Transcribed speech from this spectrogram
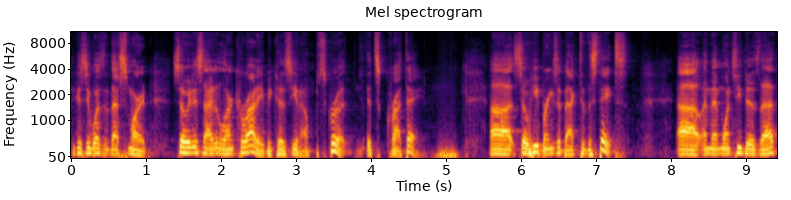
because he wasn't that smart. So he decided to learn karate because you know, screw it, it's karate. Uh, so he brings it back to the states, uh, and then once he does that,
